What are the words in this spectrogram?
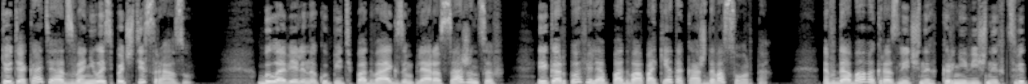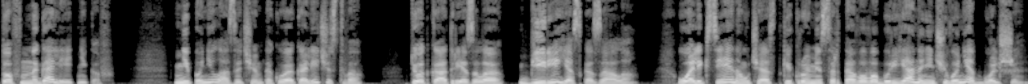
Тетя Катя отзвонилась почти сразу. Было велено купить по два экземпляра саженцев и картофеля по два пакета каждого сорта. Вдобавок различных корневищных цветов многолетников. Не поняла, зачем такое количество. Тетка отрезала «Бери», я сказала. У Алексея на участке, кроме сортового бурьяна, ничего нет больше.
